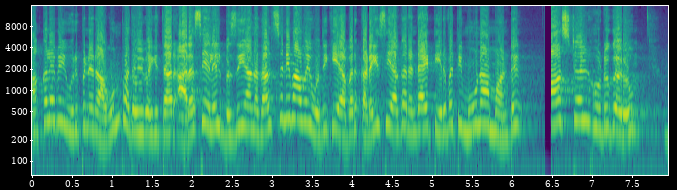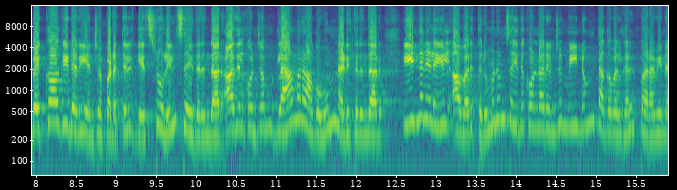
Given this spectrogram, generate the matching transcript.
மக்களவை உறுப்பினராகவும் பதவி வகித்தார். அரசியலில் பிஸியானதால் சினிமாவை ஒதுக்கிய அவர் கடைசியாக இரண்டாயிரத்தி இருபத்தி மூணாம் ஆண்டு ஹாஸ்டல் ஹுடுகரு பெக்காகிடரி என்ற படத்தில் கெஸ்ட் ரோலில் செய்திருந்தார். அதில் கொஞ்சம் கிளாமராகவும் நடித்திருந்தார். இந்த நிலையில் அவர் திருமணம் செய்து கொண்டார் என்று மீண்டும் தகவல்கள் பரவின.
